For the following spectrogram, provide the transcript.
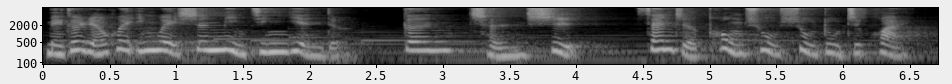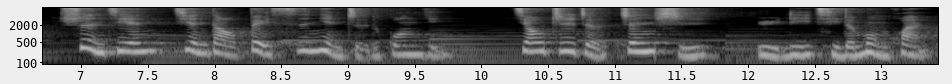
每个人会因为生命经验的根、尘、世三者碰触速度之快，瞬间见到被思念者的光影，交织着真实与离奇的梦幻。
